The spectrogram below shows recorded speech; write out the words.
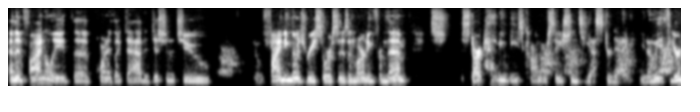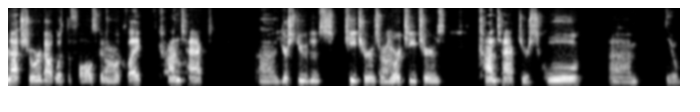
And then finally, the point I'd like to add, in addition to you know, finding those resources and learning from them, start having these conversations yesterday. You know, if you're not sure about what the fall is going to look like, contact uh, your students, teachers, or your teachers. Contact your school, um, you know,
